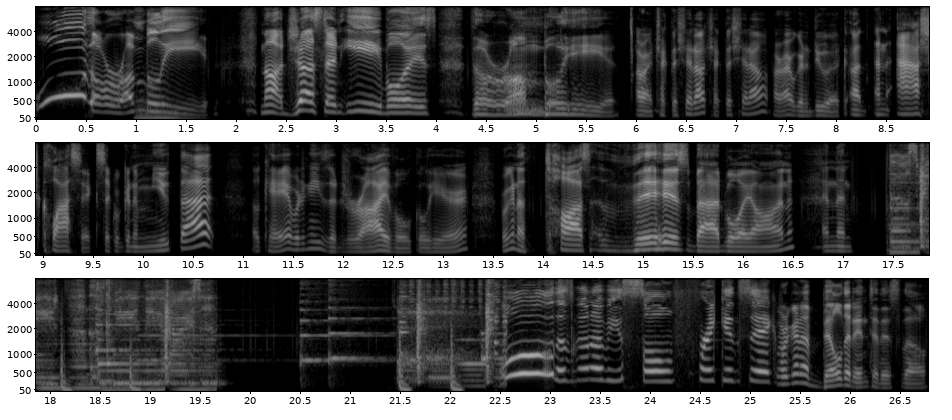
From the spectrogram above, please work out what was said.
Ooh, the rumbly. Not just an E, boys. The rumbly. All right, check this shit out. Check this shit out. All right, we're gonna do a, a- an Ash classic. It's like we're gonna mute that. Okay, we're gonna use a dry vocal here. We're gonna toss this bad boy on, and then That's gonna be so freaking sick. We're gonna build it into this though.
